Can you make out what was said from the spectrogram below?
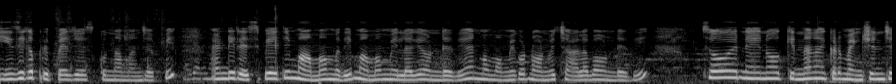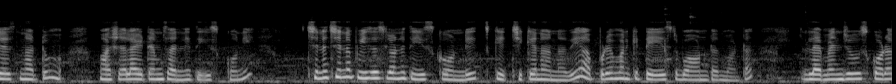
ఈజీగా ప్రిపేర్ చేసుకుందామని చెప్పి అండ్ ఈ రెసిపీ అయితే మా అమ్మమ్మది. మా అమ్మమ్మ ఇలాగే ఉండేది అండ్ మా మమ్మీ కూడా నాన్ వెజ్ చాలా బాగుండేది సో, నేను కిందన ఇక్కడ మెన్షన్ చేసినట్టు మసాలా ఐటమ్స్ అన్నీ తీసుకొని చిన్న చిన్న పీసెస్‌లోనే తీసుకోండి చికెన్ అన్నది. అప్పుడే మనకి టేస్ట్ బావుంటదనమాట. లెమన్ జ్యూస్ కూడా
